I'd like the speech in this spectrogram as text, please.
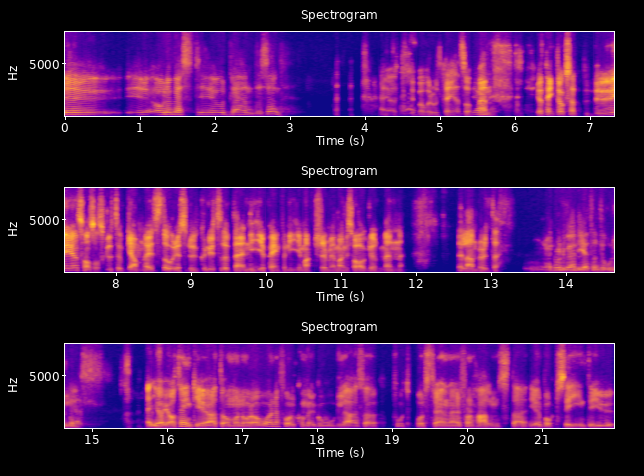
Uh, av den mest uh, udda händelsen? Jag tyckte det bara var roligt att säga så. Ja. Men jag tänkte också att du är en sån som skulle ta upp gamla historier så du kunde ju ta upp den här nio poäng på nio matcher med Magnus Haglund, men det landade du inte. Jag trodde vi hade gett den till Olle. Ja, jag tänker ju att om några år när folk kommer googla så fotbollstränare från Halmstad gör bort sig i intervju.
